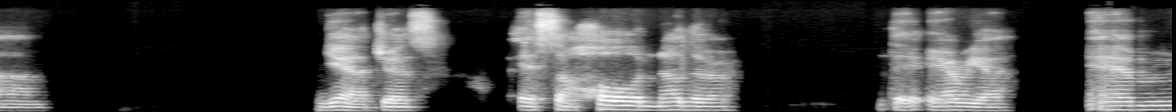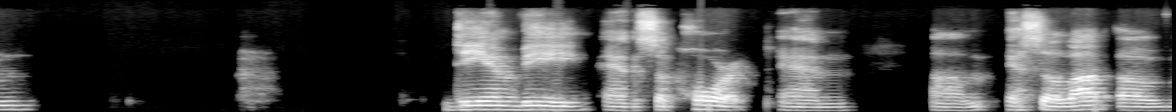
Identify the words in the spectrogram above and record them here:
um, yeah, just it's a whole nother the area. And DMV and support, and um, it's a lot of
